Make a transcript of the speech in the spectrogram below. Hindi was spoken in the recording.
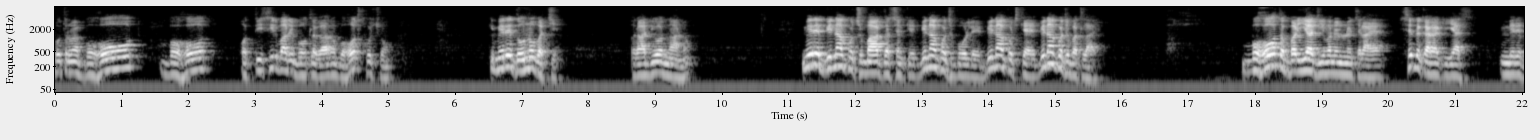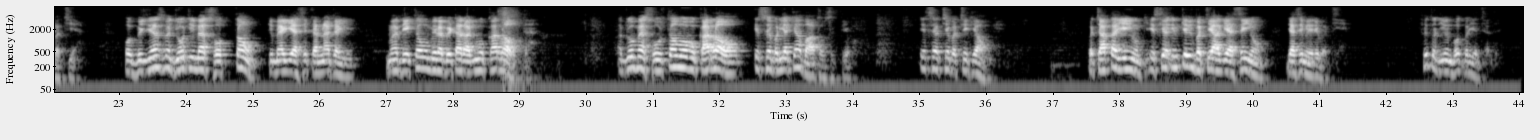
पुत्र, मैं बहुत बहुत और तीसरी बार भी बहुत लगा रहा हूँ, बहुत खुश हूँ कि मेरे दोनों बच्चे, राजू और नानो, मेरे बिना कुछ मार्गदर्शन के बिना कुछ बोले, बिना कुछ कहे, बिना कुछ बतलाए, बहुत बढ़िया जीवन इन्होंने चलाया, सिद्ध करा कि यस, मेरे बच्चे हैं। और बिज़नेस में जो चीज़ मैं सोचता हूँ कि मैं ये ऐसे करना चाहिए, मैं देखता हूँ मेरा बेटा राजू वो कर रहा होता है। जो मैं सोचता हूँ, वो कर रहा हो, इससे बढ़िया क्या बात हो सकती है? इससे अच्छे बच्चे क्या होंगे? पर चाहता यही हूँ कि इसके, इनके भी बच्चे आगे ऐसे ही हों, जैसे मेरे बच्चे हैं। फिर तो जीवन बहुत बढ़िया चल जाए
